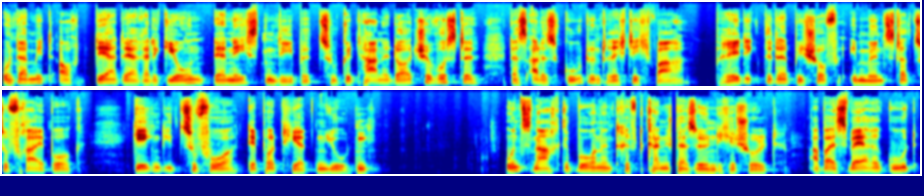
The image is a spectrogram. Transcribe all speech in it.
Und damit auch der der Religion der Nächstenliebe zugetane Deutsche wusste, dass alles gut und richtig war, predigte der Bischof im Münster zu Freiburg gegen die zuvor deportierten Juden. Uns Nachgeborenen trifft keine persönliche Schuld, aber es wäre gut,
